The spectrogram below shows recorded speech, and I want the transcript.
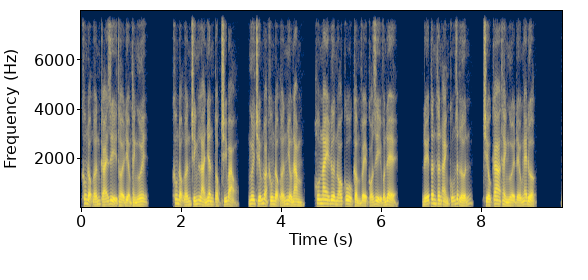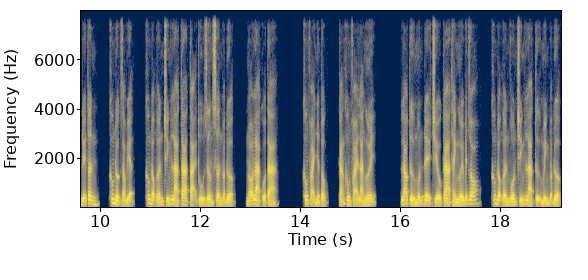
không động ấn cái gì thời điểm thành ngươi? Không động ấn chính là nhân tộc trí bảo, ngươi chiếm đoạt không động ấn nhiều năm, hôm nay đưa nó cô cầm về có gì vấn đề? Đế tân thân ảnh cũng rất lớn chiều ca thành người đều nghe được. Đế tân, không được rào biện, không động ấn chính là ta tại thủ dương sơn đoạt được nó là của ta. Không phải nhân tộc, càng không phải là ngươi. Lao tử muốn để triều ca thành người biết rõ, không động ấn vốn chính là tự mình đoạt được,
